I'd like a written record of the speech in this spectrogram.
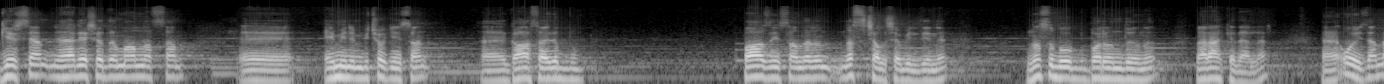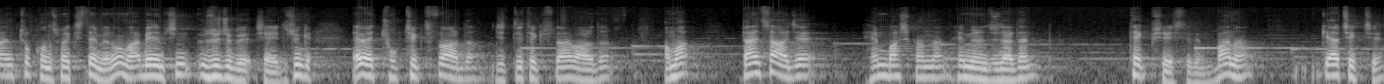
girsem neler yaşadığımı anlatsam e, eminim birçok insan e, Galatasaray'da bu bazı insanların nasıl çalışabildiğini, nasıl bu barındığını merak ederler. E, o yüzden ben çok konuşmak istemiyorum ama benim için üzücü bir şeydi. Çünkü evet çok teklif vardı, ciddi teklifler vardı ama ben sadece hem başkandan hem yöneticilerden tek bir şey istedim. Bana gerçekçi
